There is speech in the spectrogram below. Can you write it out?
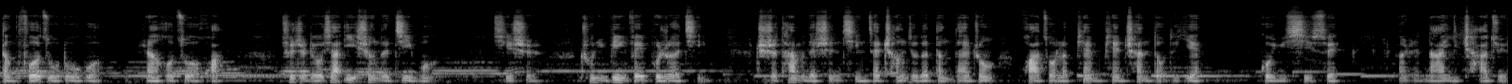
等佛祖路过，然后作画，却只留下一生的寂寞。其实，处女并非不热情，只是他们的深情在长久的等待中化作了片片颤抖的叶，过于细碎，让人难以察觉。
